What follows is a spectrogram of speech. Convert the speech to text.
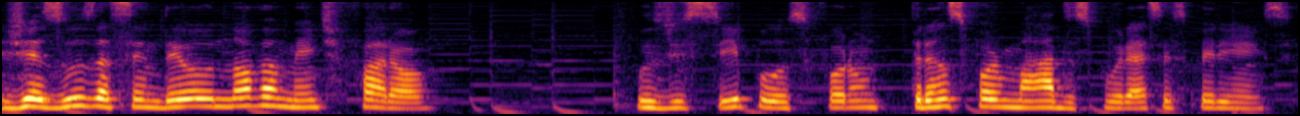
Jesus acendeu novamente o farol. Os discípulos foram transformados por essa experiência.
